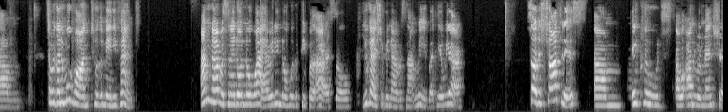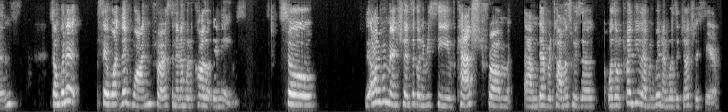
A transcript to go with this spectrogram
Um, so we're going to move on to the main event. I'm nervous and I don't know why. I already know who the people are. So you guys should be nervous, not me, but here we are. So the short list um, includes our honorable mentions. So I'm going to say what they've won first, and then I'm going to call out their names. So the honorable mentions are going to receive cash from um, Deborah Thomas, who is a was a 2011 winner and was a judge this year.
